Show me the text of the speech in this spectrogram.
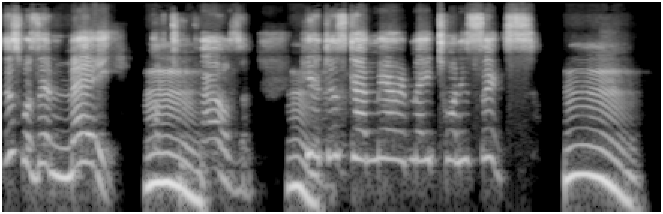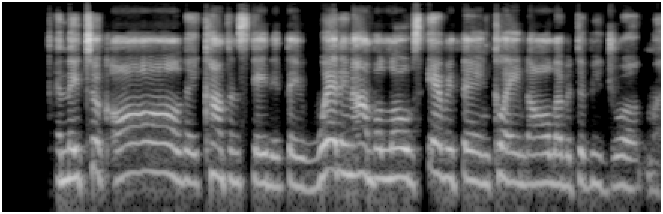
this was in May mm. of 2000. Mm. He had just got married May 26. Mm and they took all, they confiscated their wedding envelopes, everything, claimed all of it to be drug money.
